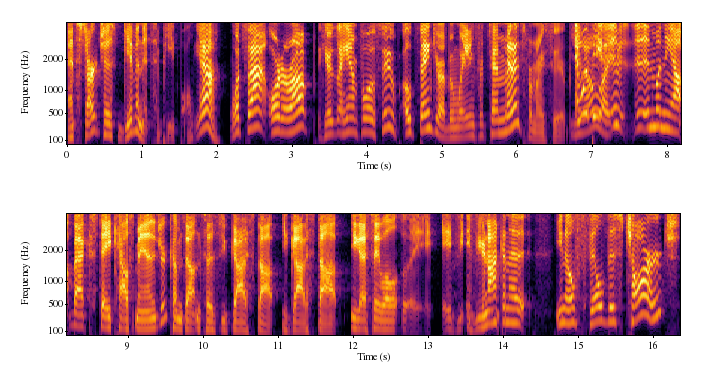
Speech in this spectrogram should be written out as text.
and start just giving it to people. Yeah. What's that? Order up. Here's a handful of soup. Oh, thank you. I've been waiting for 10 minutes for my soup. You And, know, when the- like, and when the Outback Steakhouse manager comes out and says, "You got to stop. You got to stop," you got to say, "Well, if if you're not gonna, you know, fill this charge."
